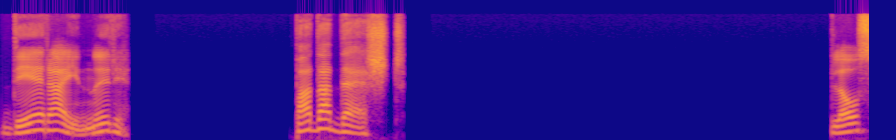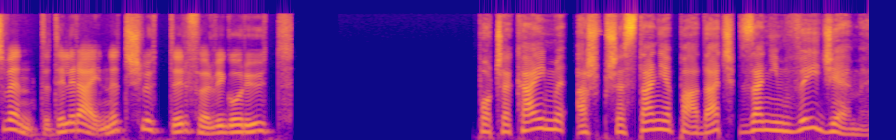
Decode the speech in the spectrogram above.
Det regner. Pada deszcz. La oss vente til regnet slutter før vi går ut. Poczekajmy, aż przestanie padać, zanim wyjdziemy.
